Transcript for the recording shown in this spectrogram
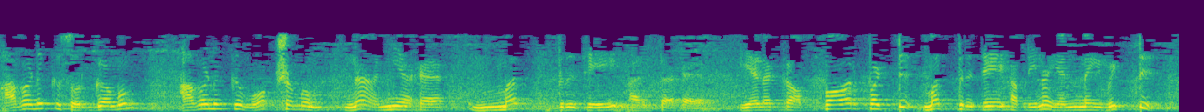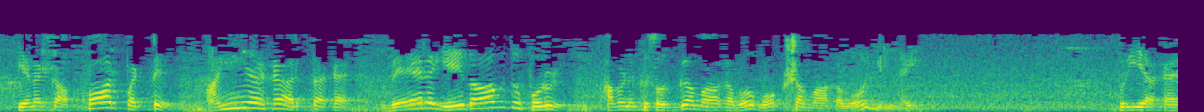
அவனுக்கு சொர்க்கமும் அவனுக்கு மோட்சமும் ந அந்நக மத்ருதே அர்த்தக. எனக்கு அப்பாற்பட்டு மத்ருதே அப்படின்னா என்னை விட்டு எனக்கு அப்பாற்பட்டு அந்நக அர்த்தக. வேற ஏதாவது பொருள் அவனுக்கு சொர்க்கமாகவோ மோட்சமாகவோ இல்லை. பிரியக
